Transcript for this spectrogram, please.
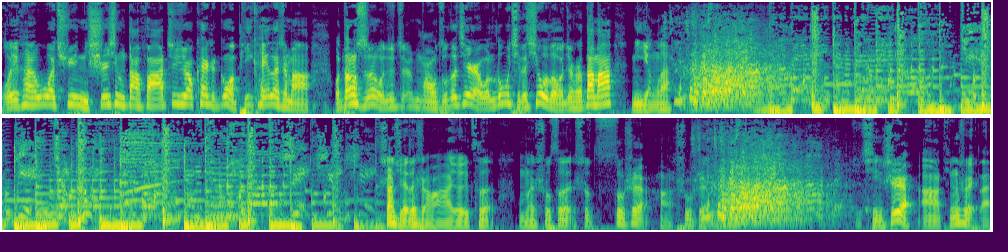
我一看，我去，你诗性大发，这就要开始跟我 PK 了是吗？我当时我就这卯足了劲儿，我撸起了袖子，我就说大妈，你赢了。上学的时候啊，有一次我们宿舍是宿舍啊宿舍。寝室啊停水了，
